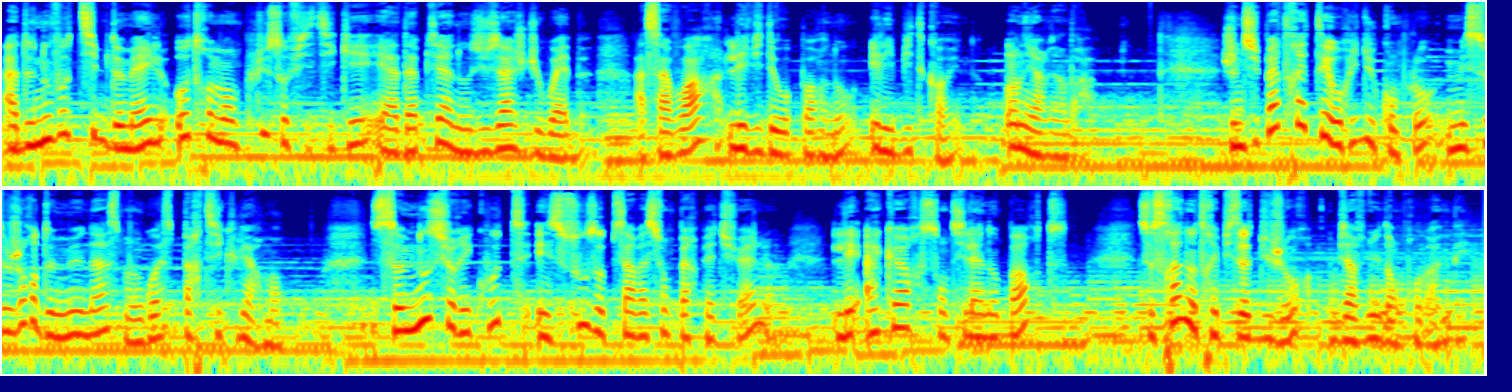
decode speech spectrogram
à de nouveaux types de mails autrement plus sophistiqués et adaptés à nos usages du web, à savoir les vidéos porno et les bitcoins. On y reviendra. Je ne suis pas très théorie du complot, mais ce genre de menace m'angoisse particulièrement. Sommes-nous sur écoute et sous observation perpétuelle? Les hackers sont-ils à nos portes? Ce sera notre épisode du jour. Bienvenue dans Programme B.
